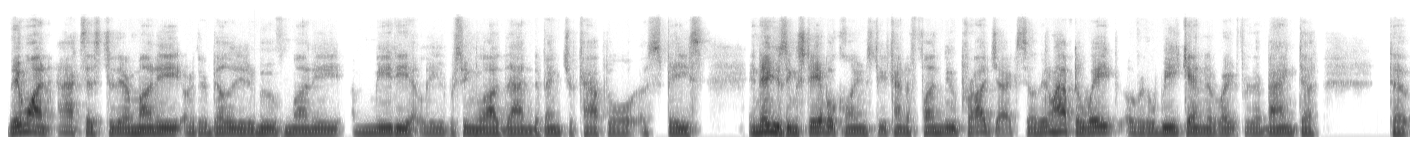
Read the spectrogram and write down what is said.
they want access to their money or their ability to move money immediately. We're seeing a lot of that in the venture capital uh, space. And they're using stable coins to kind of fund new projects. So they don't have to wait over the weekend to wait for their bank to, to,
